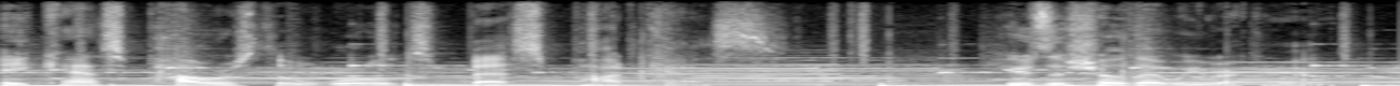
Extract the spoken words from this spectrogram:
ACAST powers the world's best podcasts. Here's a show that we recommend.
